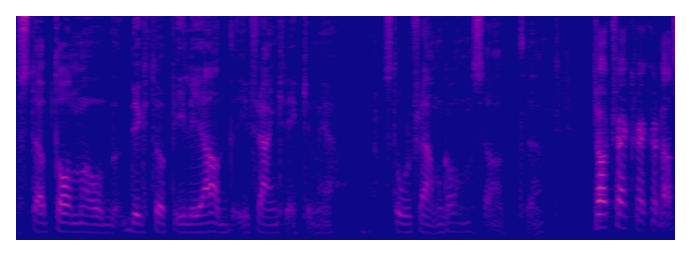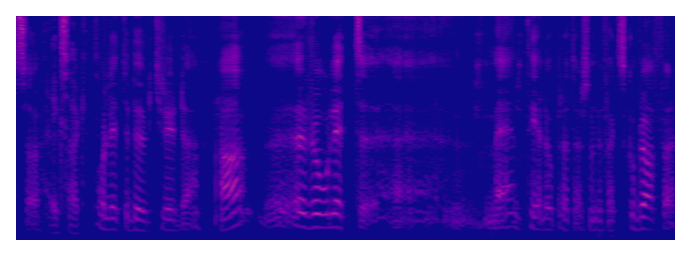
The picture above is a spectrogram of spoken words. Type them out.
stöpt om och byggt upp Iliad i Frankrike med stor framgång. Så att, eh, Bra track record alltså. Exakt. Och lite budkrydda. Ja, eh, roligt eh, med en teleoperatör som det faktiskt går bra för.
